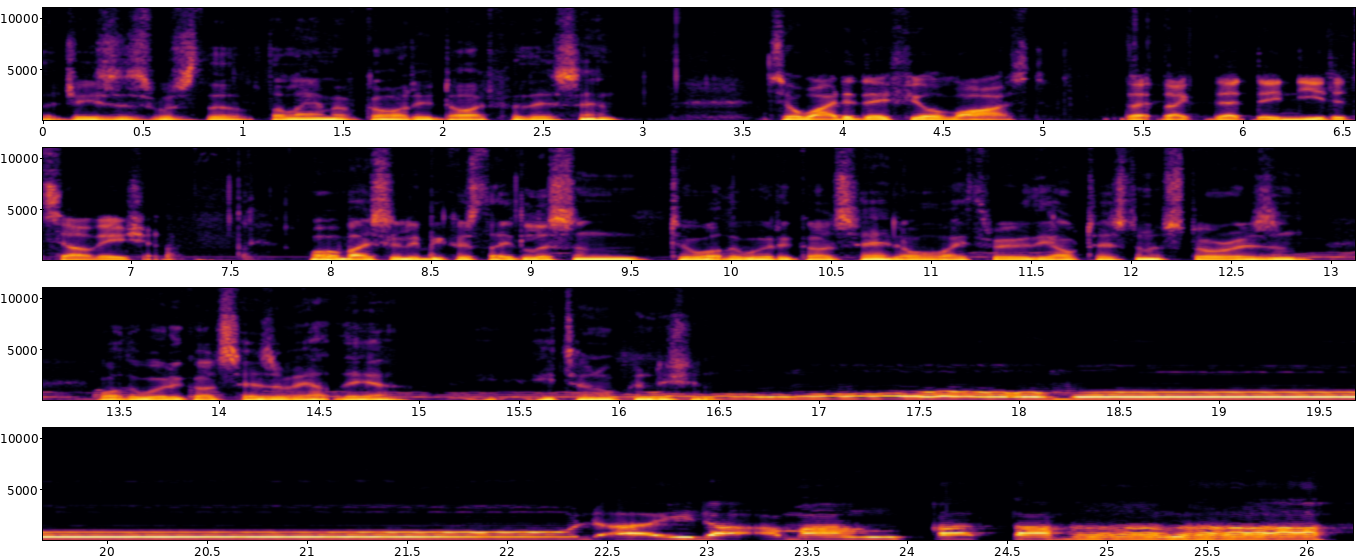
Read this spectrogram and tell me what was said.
that Jesus was the, the Lamb of God who died for their sin. So why did they feel lost? That like that they needed salvation. Well, basically because they'd listened to what the Word of God said all the way through the Old Testament stories and what the Word of God says about their e- eternal condition. Mud ay daamang katanga ganasong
